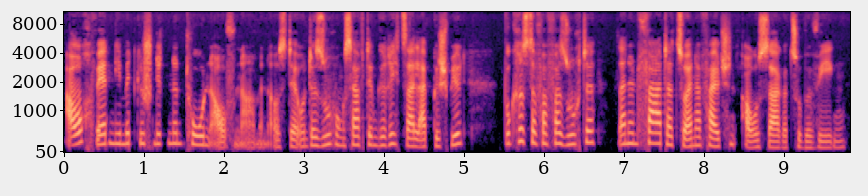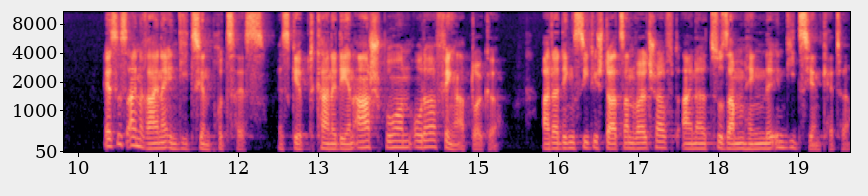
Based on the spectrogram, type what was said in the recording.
Auch werden die mitgeschnittenen Tonaufnahmen aus der Untersuchungshaft im Gerichtssaal abgespielt, wo Christopher versuchte, seinen Vater zu einer falschen Aussage zu bewegen. Es ist ein reiner Indizienprozess. Es gibt keine DNA-Spuren oder Fingerabdrücke. Allerdings sieht die Staatsanwaltschaft eine zusammenhängende Indizienkette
